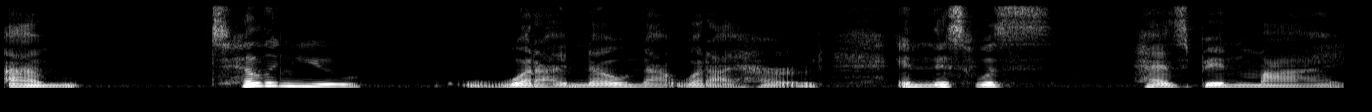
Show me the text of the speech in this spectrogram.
I'm telling you what I know, not what I heard. And this was has been my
